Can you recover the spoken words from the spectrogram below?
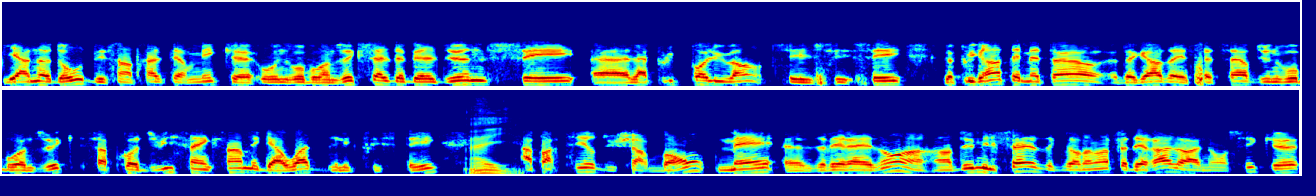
Il y en a d'autres, des centrales thermiques euh, au Nouveau-Brunswick. Celle de Belle-Dune, c'est euh, la plus polluante. C'est- le plus grand émetteur de gaz à effet de serre du Nouveau-Brunswick. Ça produit 500 mégawatts d'électricité à partir du charbon. Mais euh, vous avez raison, en, en 2016, le gouvernement fédéral a annoncé que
